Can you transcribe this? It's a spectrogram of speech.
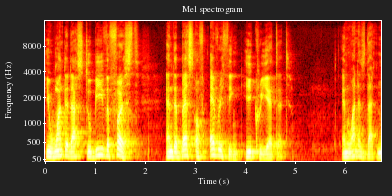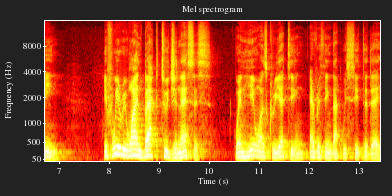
he wanted us to be the first and the best of everything he created. And what does that mean? If we rewind back to Genesis, when he was creating everything that we see today,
